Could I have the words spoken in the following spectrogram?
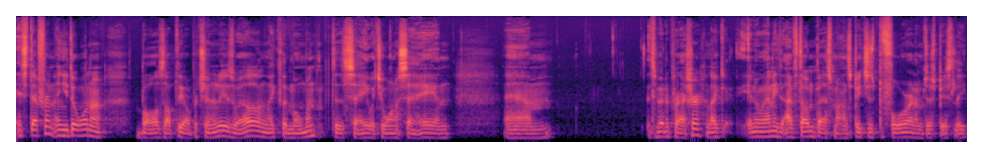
it's different, and you don't want to balls up the opportunity as well, and like the moment to say what you want to say, and um, it's a bit of pressure. Like you know, any I've done best man speeches before, and I'm just basically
